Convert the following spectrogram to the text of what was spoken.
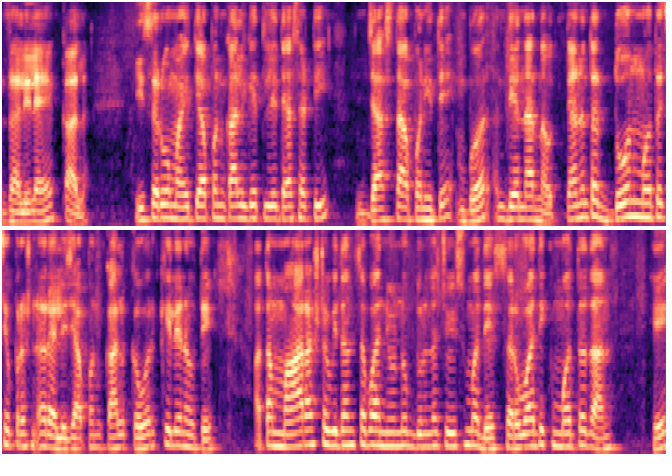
झालेले आहे काल. ही सर्व माहिती आपण काल घेतली त्यासाठी जास्त आपण इथे भर देणार नव्हत त्यानंतर दोन महत्त्वाचे प्रश्न राहिले जे आपण काल कव्हर केले नव्हते. आता महाराष्ट्र विधानसभा निवडणूक दोन हजार चोवीसमध्ये सर्वाधिक मतदान हे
